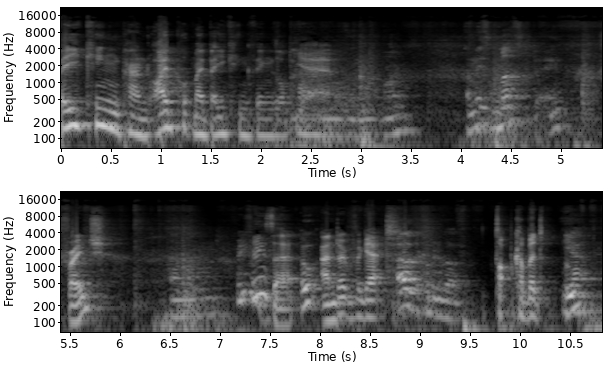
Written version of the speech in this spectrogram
baking pan. I'd put my baking things or pan Yeah. And this must be. Fridge. Um, Freezer. Oh, and don't forget oh, the cupboard above. top cupboard. Ooh, Yeah,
